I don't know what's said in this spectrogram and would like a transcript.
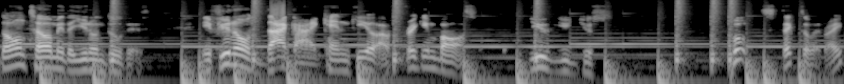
don't tell me that you don't do this. If you know that guy can kill a freaking boss, you you just boom stick to it, right?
